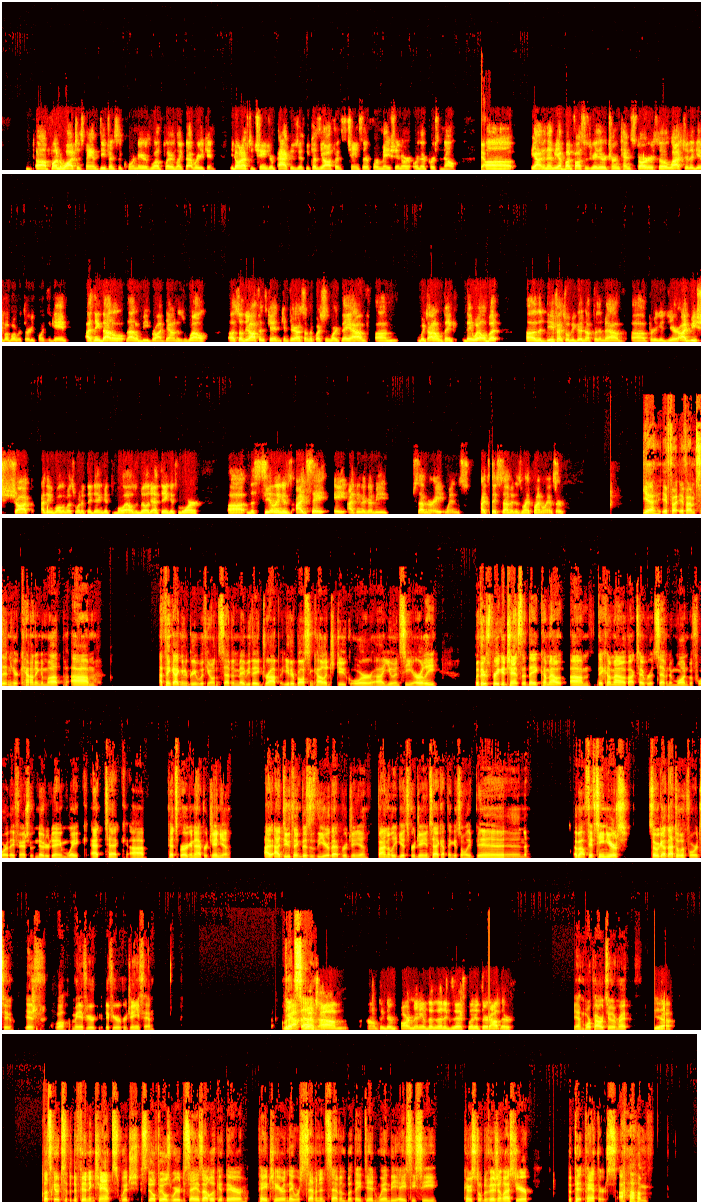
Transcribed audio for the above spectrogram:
uh, fun to watch as fans. Defensive coordinators love players like that, where you can you don't have to change your package just because the offense changed their formation or or their personnel. Yeah. Uh, yeah, and then yeah, Bud Foster's great. They returned ten starters. So last year they gave up over thirty points a game. I think that'll that'll be brought down as well. Uh, so the offense can can figure out some of the questions mark they have, um, which I don't think they will. But uh, the defense will be good enough for them to have a pretty good year. I'd be shocked. I think both of us would if they didn't get the bowl eligibility. I think it's more uh, the ceiling is I'd say eight. I think they're going to be seven or eight wins. I'd say seven is my final answer. Yeah, if I, if I'm sitting here counting them up, um, I think I can agree with you on seven. Maybe they drop either Boston College, Duke, or uh, UNC early, but there's a pretty good chance that they come out um, they come out of October at seven and one before they finish with Notre Dame, Wake, at Tech, uh, Pittsburgh, and at Virginia. I, I do think this is the year that Virginia finally gets Virginia Tech. I think it's only been about 15 years, so we got that to look forward to if well, I mean, if you're if you're a Virginia fan. Let's, yeah, which um, um, I don't think there are many of them that exist, but if they're out there, yeah, more power to them, right? Yeah. Let's go to the defending champs, which still feels weird to say as I look at their page here, and they were seven and seven, but they did win the ACC Coastal Division last year. The Pitt Panthers. Um,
